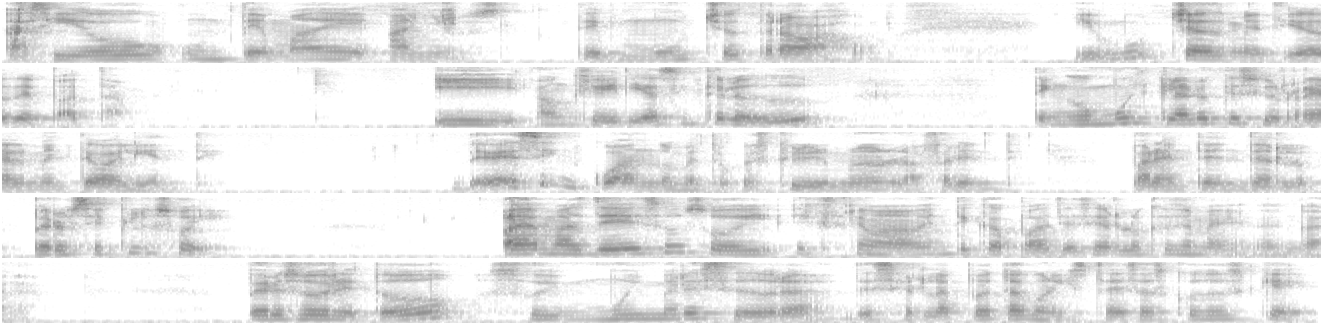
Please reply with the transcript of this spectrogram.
Ha sido un tema de años, de mucho trabajo y muchas metidas de pata. Y aunque diría sin que lo dudo, tengo muy claro que soy realmente valiente. De vez en cuando me toca escribirme en la frente para entenderlo, pero sé que lo soy. Además de eso, soy extremadamente capaz de hacer lo que se me venga en gana. Pero sobre todo, soy muy merecedora de ser la protagonista de esas cosas que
